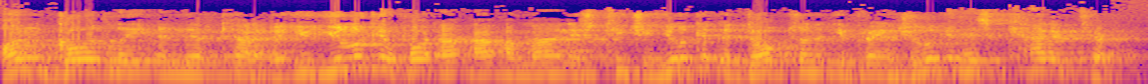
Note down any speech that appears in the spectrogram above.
Ungodly in their character. You, you look at what a, a man is teaching, you look at the doctrine that he brings, you look at his character.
